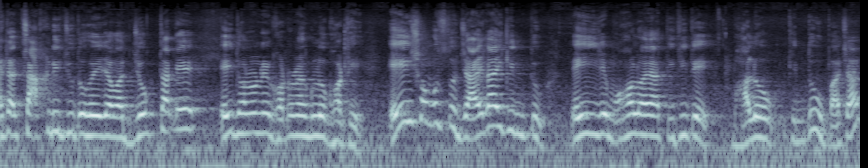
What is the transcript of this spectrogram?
একটা চাকরিচ্যুত হয়ে যাওয়ার যোগ থাকে, এই ধরনের ঘটনাগুলো ঘটে। এই সমস্ত জায়গায় কিন্তু এই যে মহালয়া তিথিতে ভালো কিন্তু উপাচার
